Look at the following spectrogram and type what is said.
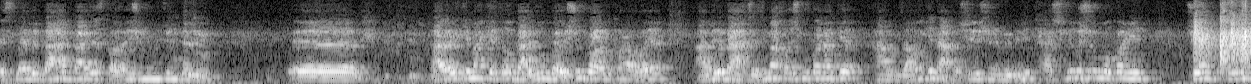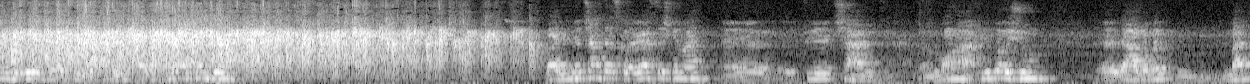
اسلاید بعد بعد از کارهایشون می‌تونید ببینید. قراری که من کتاب بعدون با ایشون کار بکنم آقای امیر بهجتی من خواهش می‌کنم که همزمان که نقاشیشون رو می‌بینید تشویقشون بکنید چون برای اینا چند از کاری هستش که من توی چند ماه اخیر با در واقع من,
